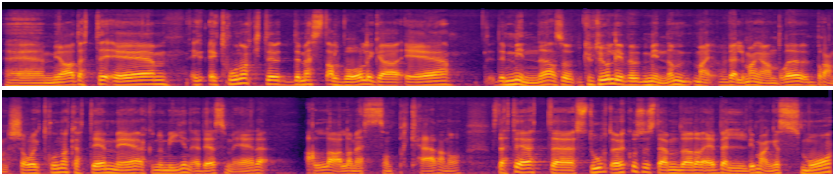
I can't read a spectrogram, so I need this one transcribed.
Um, ja, dette er Jeg, jeg tror nok det, det, mest alvorlige er det minner, altså Kulturlivet minner om veldig mange andre bransjer. og Jeg tror nok at det med økonomien er det som er det aller, aller mest sånn prekære nå. Så Dette er et uh, stort økosystem der det er veldig mange små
